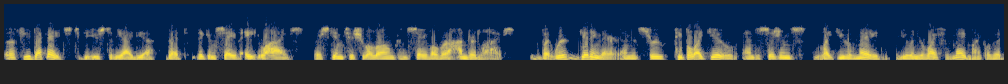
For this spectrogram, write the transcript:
a few decades to get used to the idea that they can save eight lives their skin tissue alone can save over a 100 lives. But we're getting there, and it's through people like you and decisions like you have made, you and your wife have made, Michael, that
